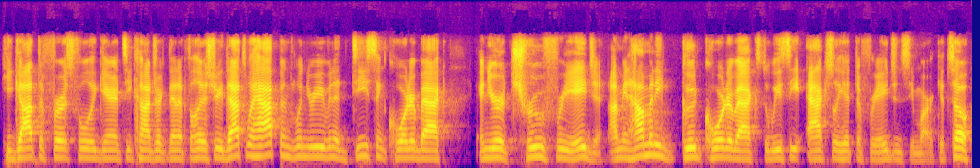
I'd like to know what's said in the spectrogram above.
He got the first fully guaranteed contract in NFL history. That's what happens when you're even a decent quarterback and you're a true free agent. I mean, how many good quarterbacks do we see actually hit the free agency market? So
